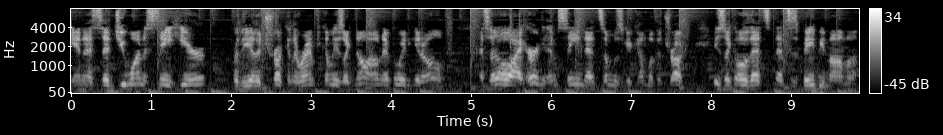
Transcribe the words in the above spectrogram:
And I said, "Do you want to stay here for the other truck and the ramp to come?" He's like, "No, I don't have a way to get home." I said, "Oh, I heard him saying that someone's gonna come with a truck." He's like, "Oh, that's that's his baby mama."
